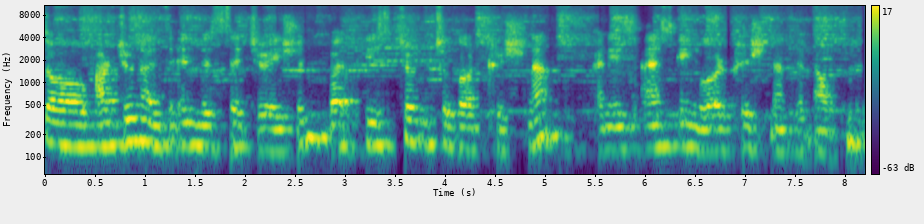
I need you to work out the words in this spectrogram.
So Arjuna is in this situation, but he's turned to Lord Krishna and he's asking Lord Krishna to help him.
